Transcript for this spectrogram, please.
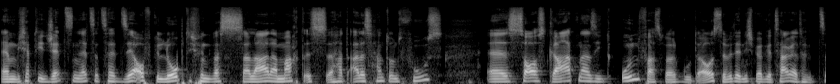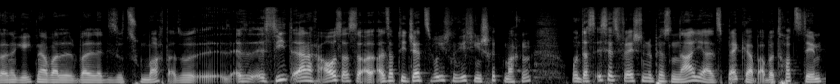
Ähm, ich habe die Jets in letzter Zeit sehr oft gelobt. Ich finde, was Salah da macht, ist, hat alles Hand und Fuß. Äh, Sauce Gardner sieht unfassbar gut aus. Da wird er nicht mehr getargetet, seine Gegner, weil, weil er die so zumacht. Also äh, es, es sieht danach aus, als, als ob die Jets wirklich einen richtigen Schritt machen. Und das ist jetzt vielleicht eine Personalie als Backup, aber trotzdem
